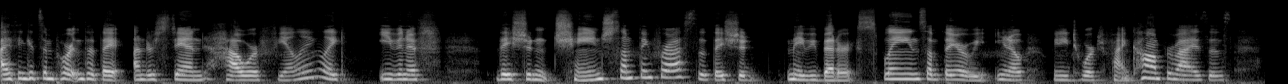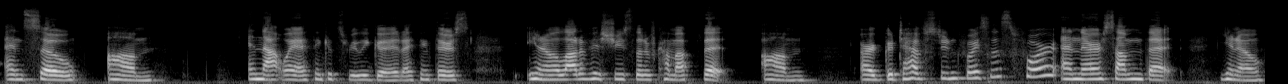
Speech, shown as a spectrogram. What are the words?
I think it's important that they understand how we're feeling. Like, even if they shouldn't change something for us, that they should maybe better explain something, or we, you know, we need to work to find compromises. And so, um, in that way, I think it's really good. I think there's, you know, a lot of issues that have come up that um, are good to have student voices for, and there are some that, you know,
